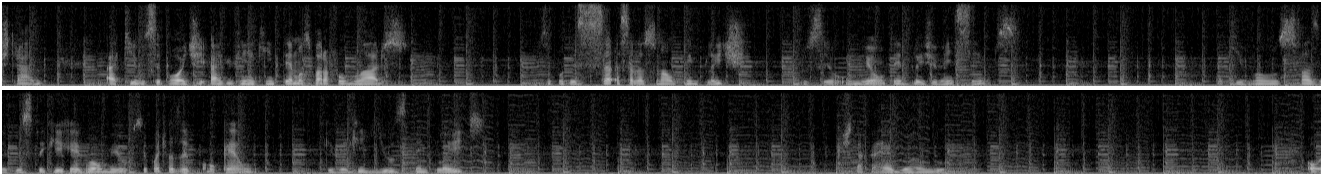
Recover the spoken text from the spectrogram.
Registrado. Aqui você pode vir aqui em temas para formulários. Você poder selecionar um template do seu. O meu é um template bem simples. Aqui vamos fazer com esse daqui que é igual ao meu. Você pode fazer com qualquer um. Aqui vem aqui use template. Está carregando. Ó,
